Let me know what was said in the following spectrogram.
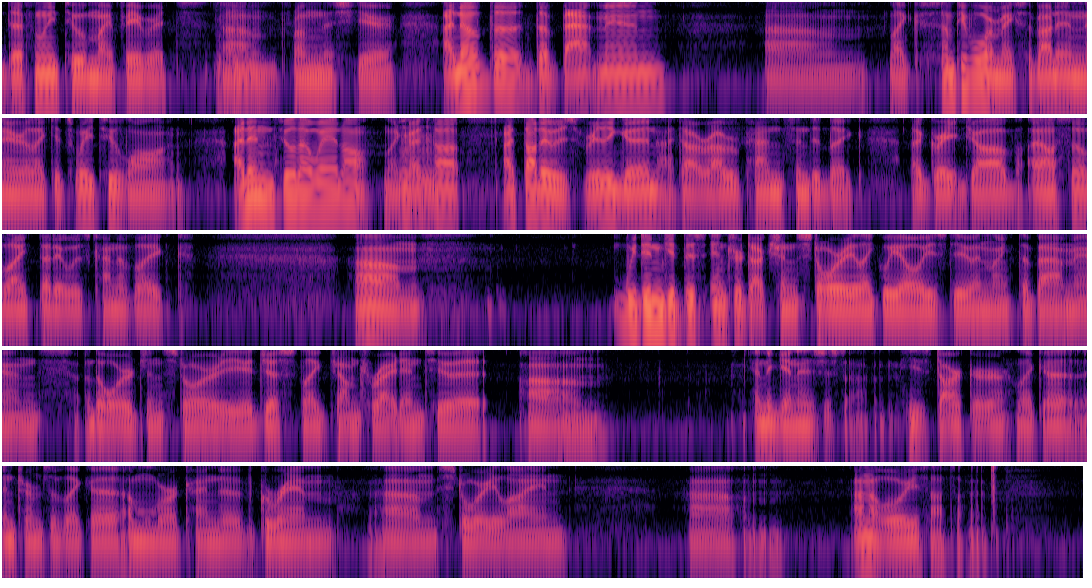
definitely two of my favorites Mhm. um, from this year. I know the the Batman, um, like some people were mixed about it, and they're like, it's way too long. I didn't feel that way at all. Like I Mhm. thought, I thought it was really good. I thought Robert Pattinson did like a great job. I also liked that it was kind of like um we didn't get this introduction story like we always do in like the Batman's the origin story. It just like jumped right into it. Um and again, it's just uh, he's darker, like a in terms of like a, a more kind of grim um, storyline. Um, I don't know. What were your thoughts on it?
